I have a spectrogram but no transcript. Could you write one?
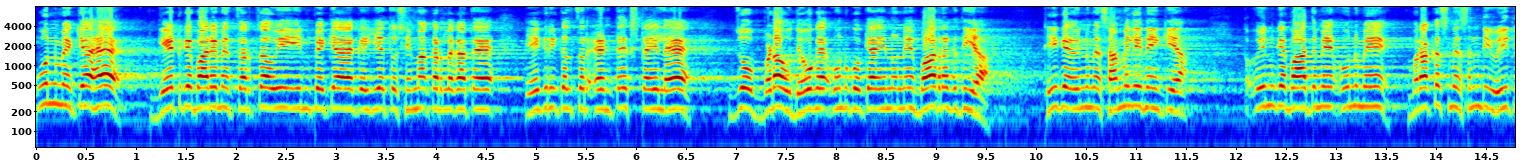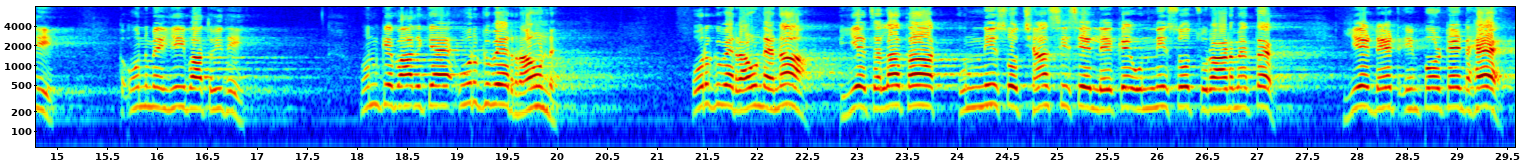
उनमें क्या है? गेट के बारे में चर्चा हुई। इन पे क्या है कि ये तो सीमा कर लगाता है। एग्रीकल्चर एंड टेक्सटाइल है। जो बड़ा उद्योग है, उनको क्या इन्होंने बाहर रख दिया? ठीक है, इनमें शामिल ही नहीं किया। तो इनके बाद में, उनमें मराकस में संधि हुई थी। तो उनमें यही बात हुई थी। उनके बाद क्या है? उर्गवे राउंड। उर्गवे राउंड है ना, ये चला था 1986 से लेके उन्नीस तक। ये डेट इंपॉर्टेंट है।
